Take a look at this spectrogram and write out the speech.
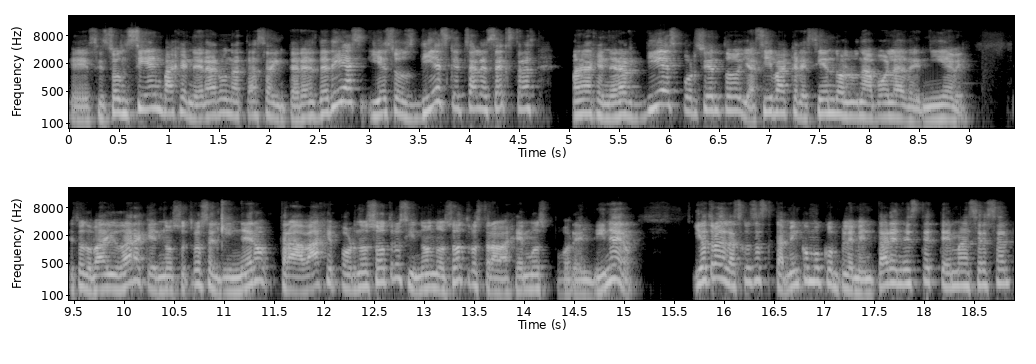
eh, si son 100, va a generar una tasa de interés de 10 y esos 10 quetzales extras van a generar 10% y así va creciendo una bola de nieve. Esto nos va a ayudar a que nosotros el dinero trabaje por nosotros y no nosotros trabajemos por el dinero. Y otra de las cosas también como complementar en este tema, César,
